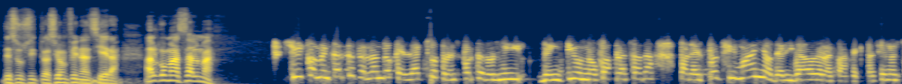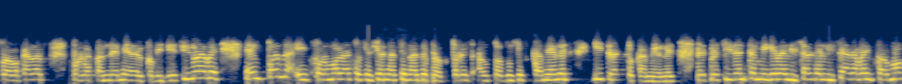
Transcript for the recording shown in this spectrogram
de su situación financiera. ¿Algo más, Alma? Sí, comentarte, Fernando, que el Expo Transporte 2021 fue aplazada para el próximo año derivado de las afectaciones provocadas por la pandemia del COVID-19. En Puebla informó la Asociación Nacional de Productores Autobuses, Camiones y Tractocamiones. El presidente Miguel Elizalde Lizárraga informó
